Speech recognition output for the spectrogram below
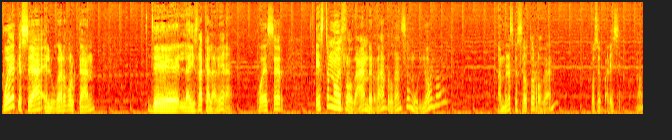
Puede que sea el lugar volcán de la isla Calavera. Puede ser. Esto no es Rodán, ¿verdad? Rodán se murió, ¿no? A menos que sea otro Rodán. O se parece, ¿no?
